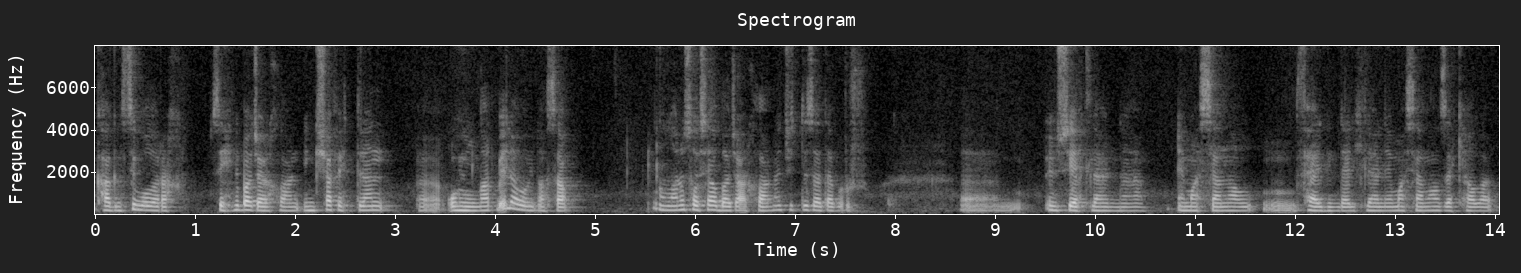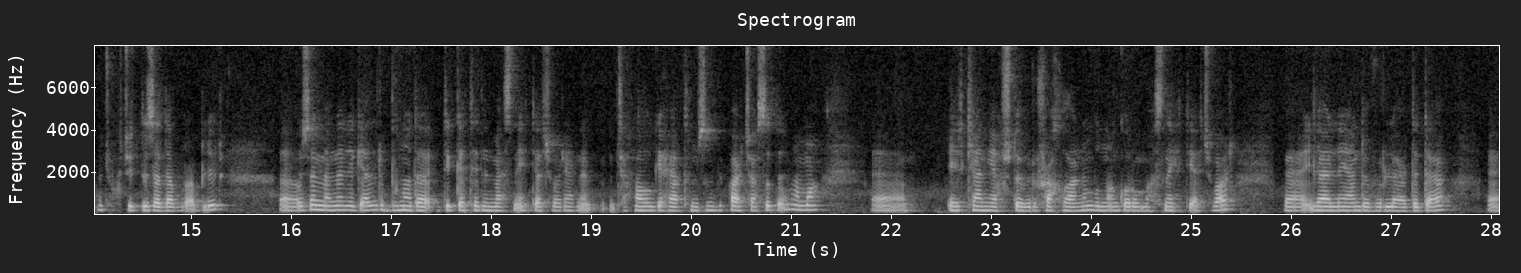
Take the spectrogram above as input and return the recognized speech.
koqnitiv olaraq zehni bacarıqlarını inkişaf etdirən ə, oyunlar belə oynasa, onların sosial bacarıqlarına ciddi zədə vurur. Ə, ünsiyyətlərinə, emosional fərqindəliklərinə, emosional zəkalarına çox ciddi zədə vura bilər. Özən mənə elə gəlir buna da diqqət edilməsinə ehtiyac var. Yəni texnologiya həyatımızın bir parçasıdır, amma erkən yaş dövrü uşaqlarının bundan qorunmasına ehtiyac var və irəliləyən dövrlərdə də e,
